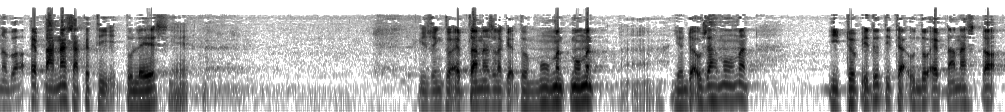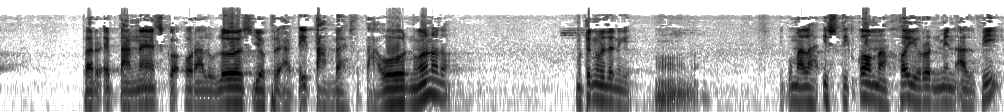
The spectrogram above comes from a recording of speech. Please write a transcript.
napa eptana saged ditulis nggih. Ki sing do eptana lagi tuh mumet-mumet. Ah, ya ndak usah mumet. Hidup itu tidak untuk eptanas tok. Bar eptanas kok ora lulus ya berarti tambah setahun ngono to. Mudeng mboten niki? Oh. Iku malah istiqomah khairun min alfi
